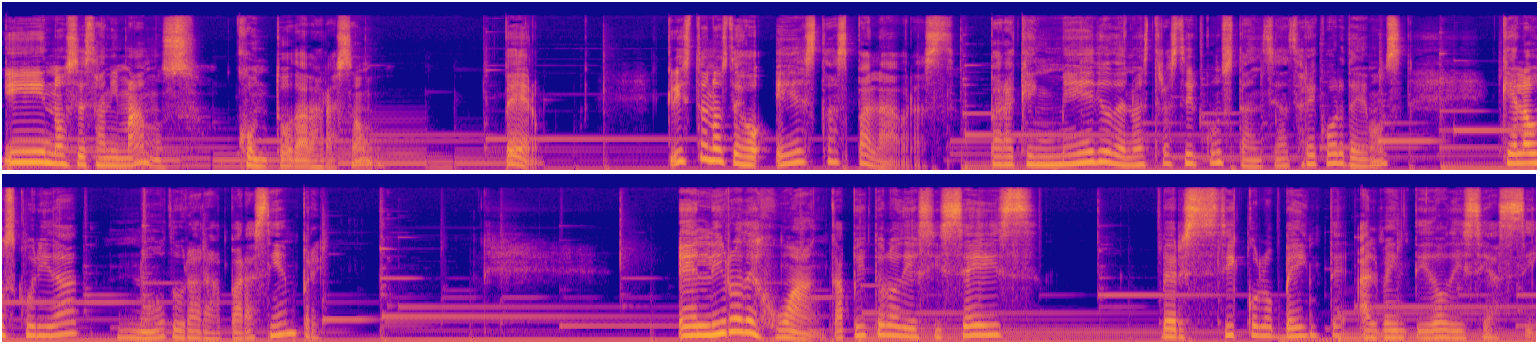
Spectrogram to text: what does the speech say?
y nos desanimamos con toda la razón. Pero Cristo nos dejó estas palabras para que en medio de nuestras circunstancias recordemos que la oscuridad no durará para siempre. El libro de Juan, capítulo 16, versículo 20 al 22 dice así.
